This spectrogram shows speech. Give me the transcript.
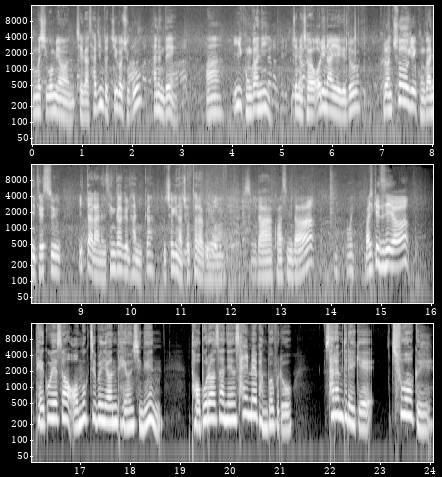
한 번씩 오면 제가 사진도 찍어주고 하는데 아 이 공간이 어쩌면 저 어린아이에게도 그런 추억의 공간이 될 수 있다라는 생각을 하니까 무척이나 좋더라고요. 알겠습니다. 고맙습니다. 어머니 맛있게 드세요. 대구에서 어묵집을 연 대현 씨는 더불어 사는 삶의 방법으로 사람들에게 추억을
